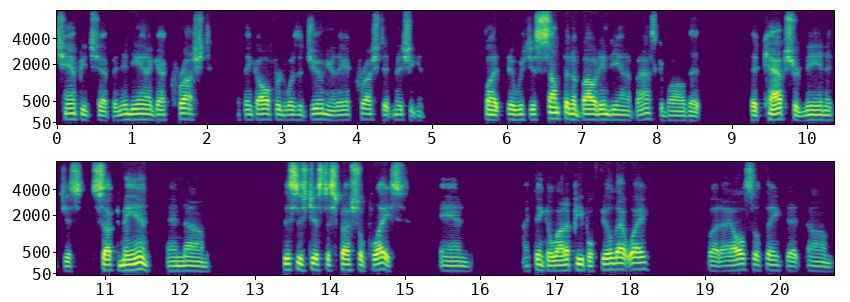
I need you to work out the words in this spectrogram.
championship and Indiana got crushed. I think Alford was a junior. They got crushed at Michigan. But there was just something about Indiana basketball that that captured me and it just sucked me in. And um, this is just a special place. And I think a lot of people feel that way. But I also think that um,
